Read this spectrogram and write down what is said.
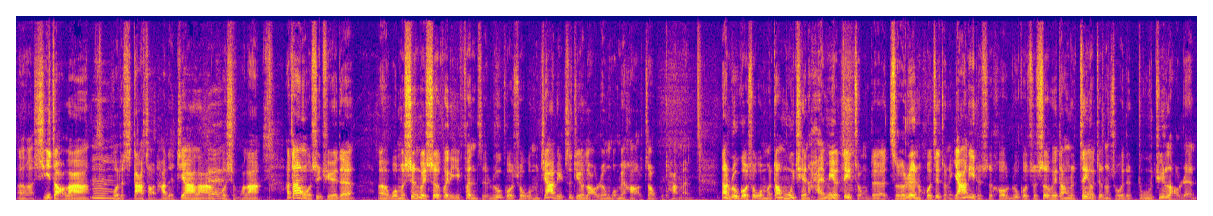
呃洗澡啦，嗯，或者是打扫他的家啦，或什么啦。啊，当然我是觉得，呃，我们身为社会的一份子，如果说我们家里自己有老人，我们要好好照顾他们。那如果说我们到目前还没有这种的责任或这种的压力的时候，如果说社会当中真有这种所谓的独居老人，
